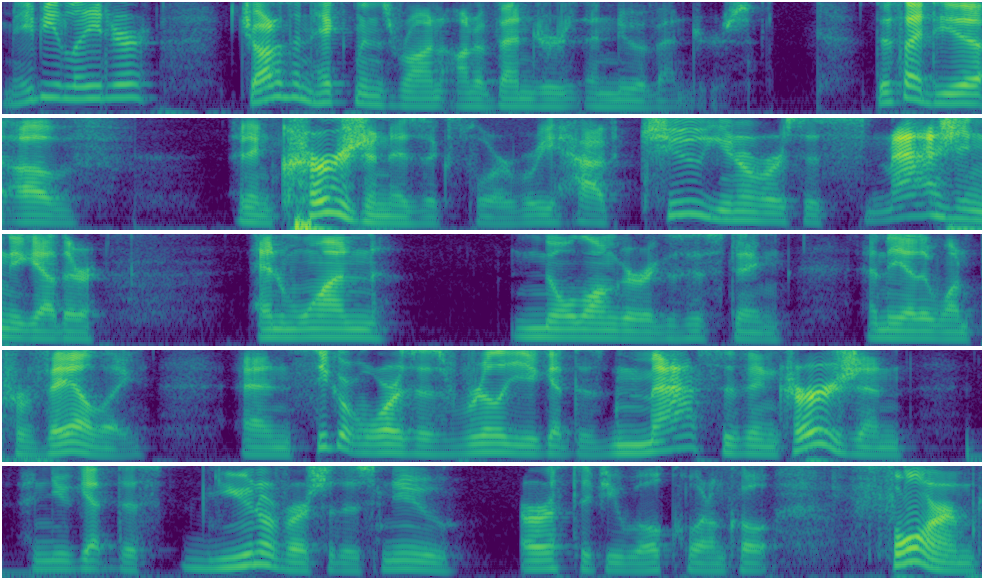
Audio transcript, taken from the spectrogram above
maybe later, Jonathan Hickman's run on Avengers and New Avengers. This idea of an incursion is explored where you have two universes smashing together and one no longer existing and the other one prevailing. And Secret Wars is really you get this massive incursion and you get this universe or this new Earth, if you will, quote unquote, formed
